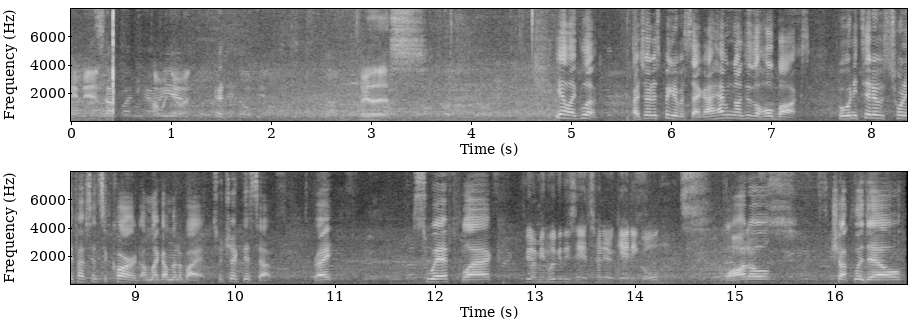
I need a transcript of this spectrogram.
Hey man. What's up, buddy? How, How are we you? doing? Good. Look at this. Yeah, like look. I so I just picked up a stack. I haven't gone through the whole box, but when he said it was 25 cents a card, I'm like, I'm gonna buy it. So check this out, right? Swift, Black, Dude, I mean, look at these Antonio Gandy Goldens. Waddle, Chuck Liddell,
